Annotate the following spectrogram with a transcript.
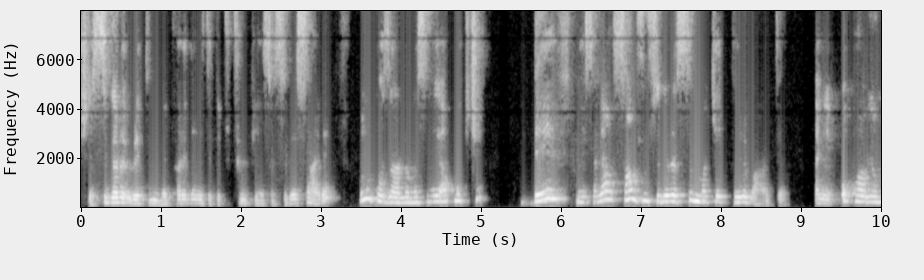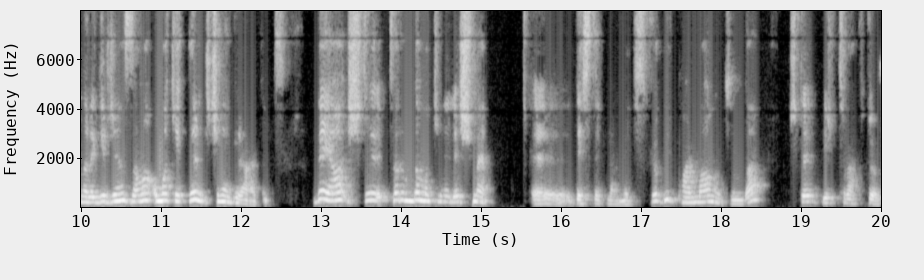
işte sigara üretimi ve Karadeniz'deki tütün piyasası vesaire bunun pazarlamasını yapmak için dev mesela Samsung sigarası maketleri vardı. Hani o pavyonlara gireceğiniz zaman o maketlerin içine girerdiniz. Veya işte tarımda makineleşme e, desteklenmek istiyor. Bir parmağın ucunda işte bir traktör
